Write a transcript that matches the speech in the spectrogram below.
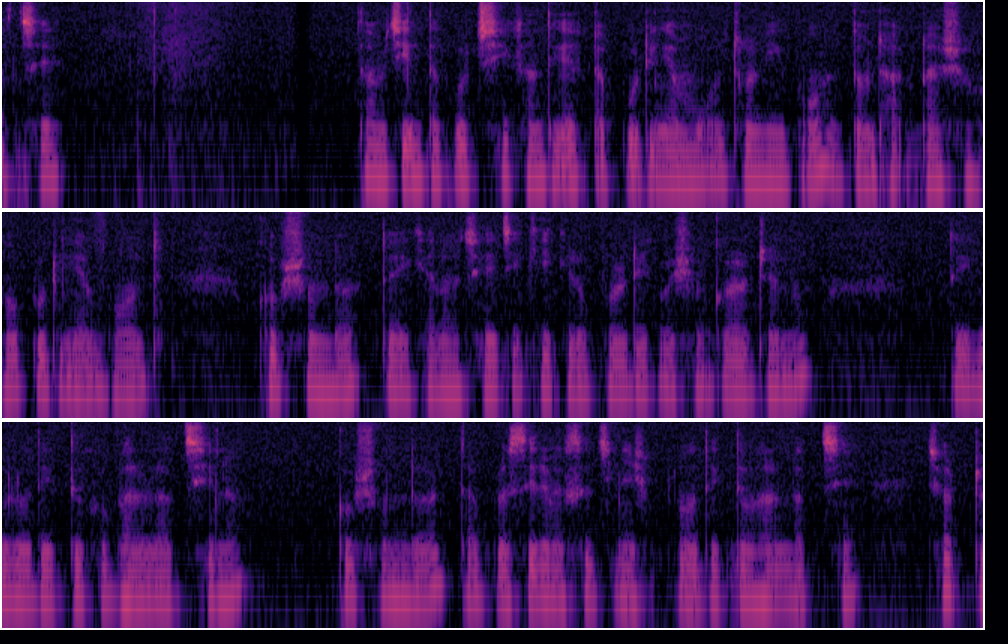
আছে। তো আমি চিন্তা করছি এখান থেকে একটা পুডিংয়ের মোল্ডও নিব, একদম ঢাকনা সহ পুডিংয়ের মোল্ড খুব সুন্দর। তো এখানে হচ্ছে এই যে কেকের উপরে ডেকোরেশন করার জন্য। তো এগুলো দেখতে খুব ভালো লাগছিল। খুব সুন্দর। তারপর সিরামিক্সের জিনিসগুলো দেখতে ভালো লাগছে। ছোট্ট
